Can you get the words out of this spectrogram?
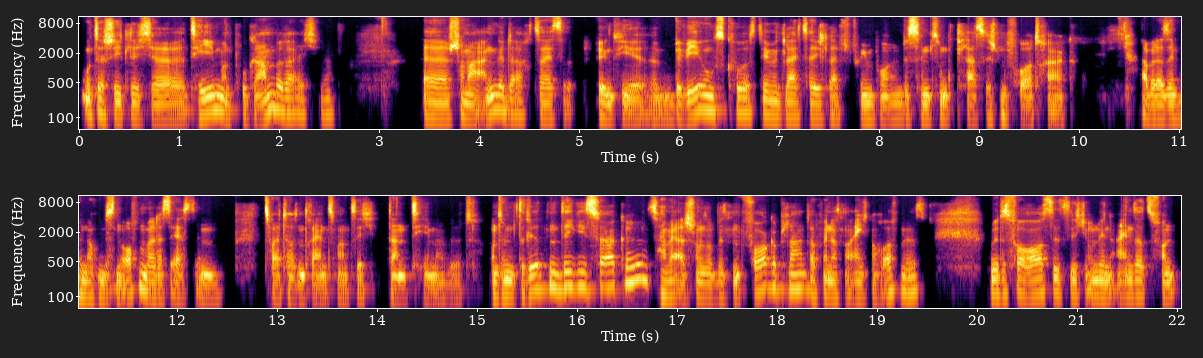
unterschiedliche Themen und Programmbereiche äh, schon mal angedacht, sei es irgendwie ein Bewegungskurs, den wir gleichzeitig live streamen wollen, bis hin zum klassischen Vortrag. Aber da sind wir noch ein bisschen offen, weil das erst im 2023 dann Thema wird. Und im dritten Digi-Circle, das haben wir alles schon so ein bisschen vorgeplant, auch wenn das noch eigentlich noch offen ist, wird es voraussichtlich um den Einsatz von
